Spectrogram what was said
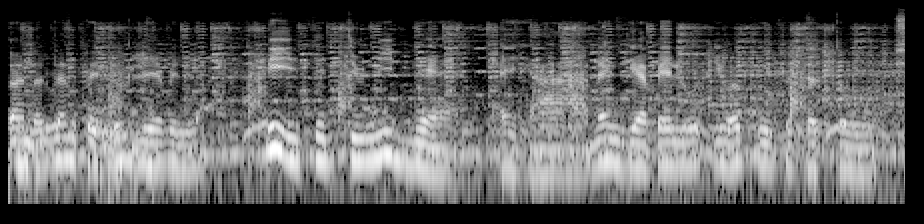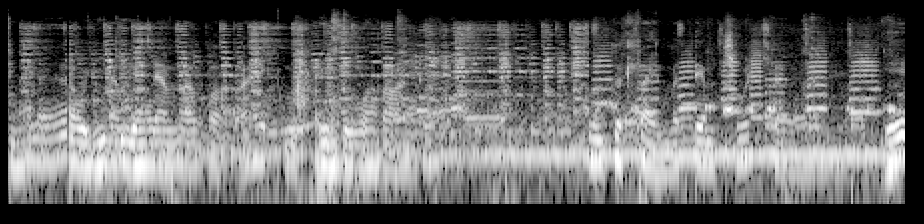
กรณ์เหล่านั้นใส่ลูกเรือไปเลยนี่เป็นจูนี่เนี่ยไอ้ห่าแม่งเกียไปรู้อีว่ากูจะจะตูชนะแล้วยิงนำเดียวนำมาบอกว่าให้กูแต่งตัวก่อนด้วยกูก็ใส่มาเต็มชุดเลยเย่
